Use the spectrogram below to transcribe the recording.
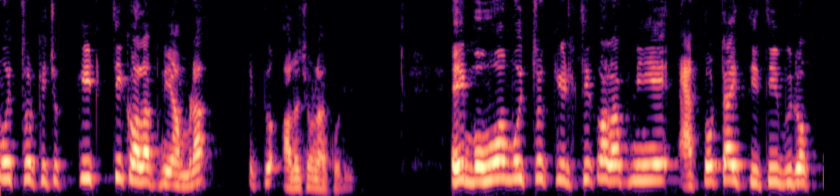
মৈত্রর কিছু কীর্তিকলাপ নিয়ে আমরা একটু আলোচনা করি। এই মহুয়া মৈত্র কীর্তিকলাপ নিয়ে এতটাই তিতিবিরক্ত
